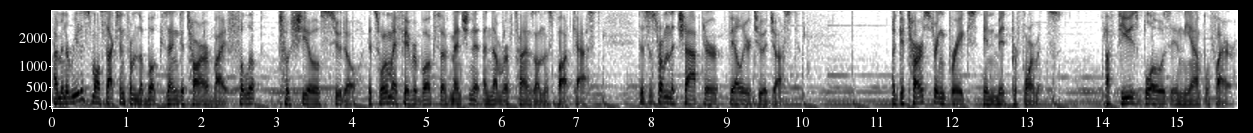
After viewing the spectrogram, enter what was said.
I'm going to read a small section from the book Zen Guitar by Philip Toshio Sudo. It's one of my favorite books. I've mentioned it a number of times on this podcast. This is from the chapter Failure to Adjust. A guitar string breaks in mid performance. A fuse blows in the amplifier.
